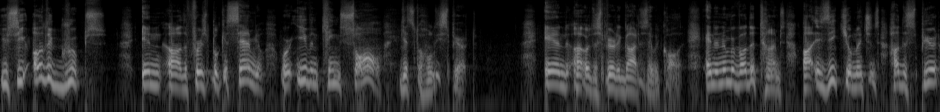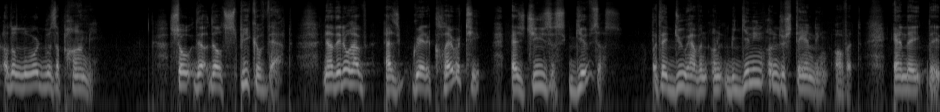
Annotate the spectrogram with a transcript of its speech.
You see other groups in uh, the first book of Samuel where even King Saul gets the Holy Spirit and uh, or the Spirit of God, as they would call it. And a number of other times, uh, Ezekiel mentions how the Spirit of the Lord was upon me. So they'll, they'll speak of that. Now, they don't have as great a clarity as Jesus gives us, but they do have a un- beginning understanding of it. And they, they,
